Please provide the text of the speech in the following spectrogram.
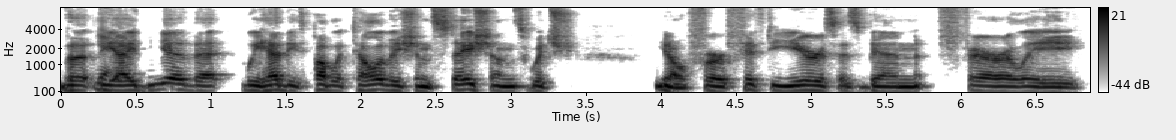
The, yeah. the idea that we had these public television stations, which, you know, for 50 years has been fairly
